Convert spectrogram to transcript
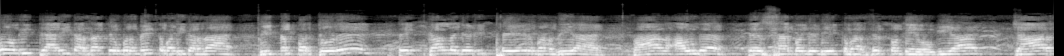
ਹੋਣ ਦੀ ਤਿਆਰੀ ਕਰਦਾ ਤੇ ਉੱਪਰ ਮਿਹਨਤ ਬੜੀ ਕਰਦਾ ਹੈ, ਵੀ ਨੰਬਰ ਜੋੜੇ ਤੇ ਗੱਲ ਜਿਹੜੀ ਫੇਰ ਬਣਦੀ ਹੈ। ਬਾਲ ਆਊਟ ਤੇ ਸਰਬ ਜਿਹੜੀ ਇੱਕ ਵਾਰ ਫਿਰ ਤੋਂ ਚੇਂਜ ਹੋ ਗਈ ਹੈ। ਚਾਰ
